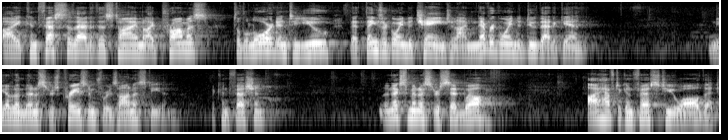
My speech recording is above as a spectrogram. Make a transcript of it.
I confess to that at this time, and I promise to the Lord and to you that things are going to change, and I'm never going to do that again. And the other ministers praised him for his honesty and the confession. The next minister said, Well, I have to confess to you all that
